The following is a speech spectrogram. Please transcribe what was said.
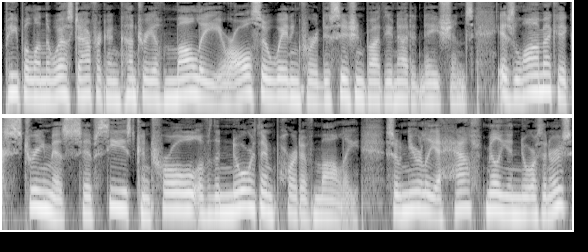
People in the West African country of Mali are also waiting for a decision by the United Nations. Islamic extremists have seized control of the northern part of Mali, so nearly a half million northerners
